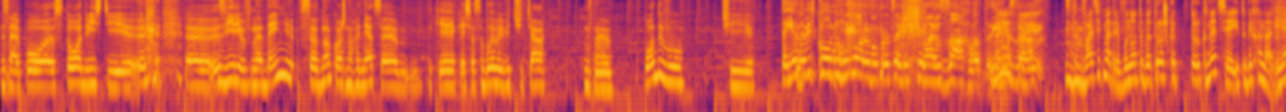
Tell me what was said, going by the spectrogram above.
Не знаю, по 100-200 е, е, звірів на день, все одно кожного дня це таке якесь особливе відчуття, не знаю, подиву чи Та я навіть коли ми говоримо про це, відчуваю захват. А я страх. 20 метрів, воно тебе трошки торкнеться і тобі хана, ні?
